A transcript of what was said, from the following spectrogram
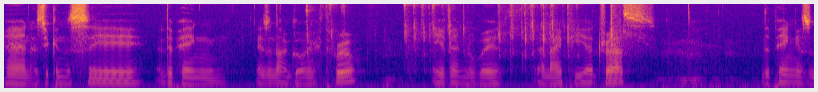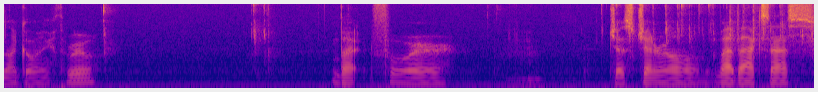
And as you can see, the ping is not going through. Even with an IP address, the ping is not going through but for just general web access,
